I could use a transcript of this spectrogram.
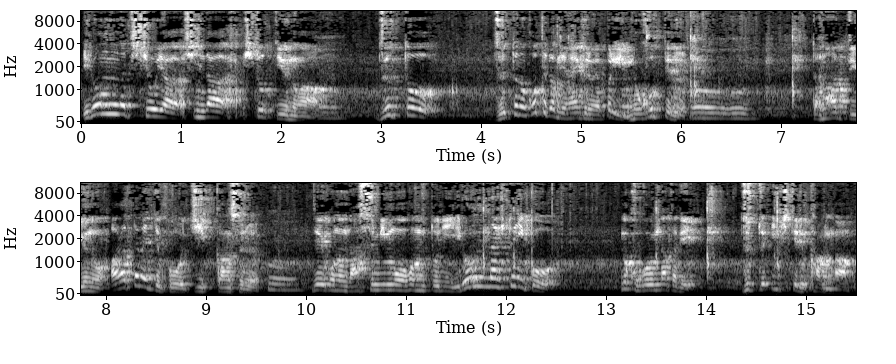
いろんな父親、死んだ人っていうのが、ずっと、ずっと残ってるわけじゃないけど、やっぱり残ってる。だなっていうのを改めてこう実感する。うんで、このナスミも本当にいろんな人にこう、の心の中でずっと生きてる感が、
